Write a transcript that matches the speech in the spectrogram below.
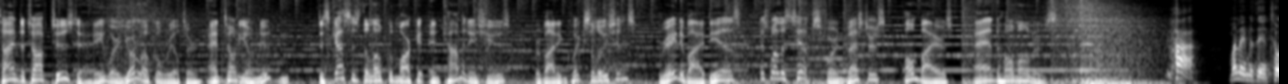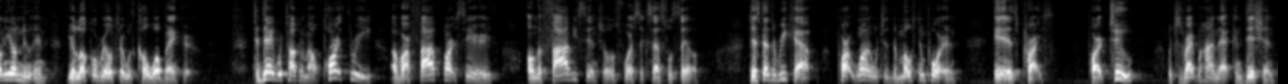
Time to Talk Tuesday, where your local realtor, Antonio Newton, discusses the local market and common issues, providing quick solutions, creative ideas, as well as tips for investors, home buyers, and homeowners. Hi, my name is Antonio Newton, your local realtor with Coldwell Banker. Today we're talking about part three of our five part series on the five essentials for a successful sale. Just as a recap, part one, which is the most important, is price. Part two, which is right behind that, condition.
